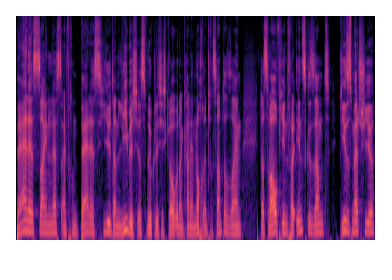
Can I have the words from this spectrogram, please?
badass sein lässt, einfach ein badass Heal, dann liebe ich es wirklich. Ich glaube, dann kann er noch interessanter sein. Das war auf jeden Fall insgesamt dieses Match hier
